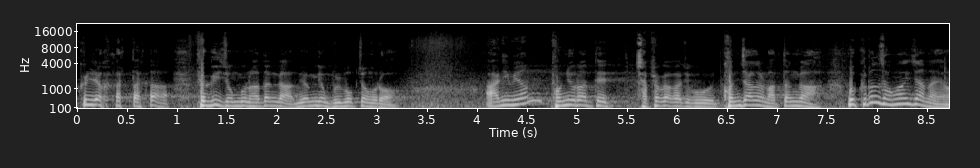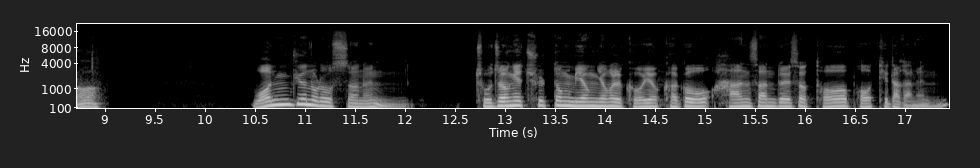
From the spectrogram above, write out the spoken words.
끌려갔다가 벽의 종군하던가 명령 불복종으로 아니면 본율한테 잡혀가가지고 권장을 맞던가 뭐 그런 상황이잖아요. 원균으로서는 조정의 출동 명령을 거역하고 한산도에서 더 버티다가는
